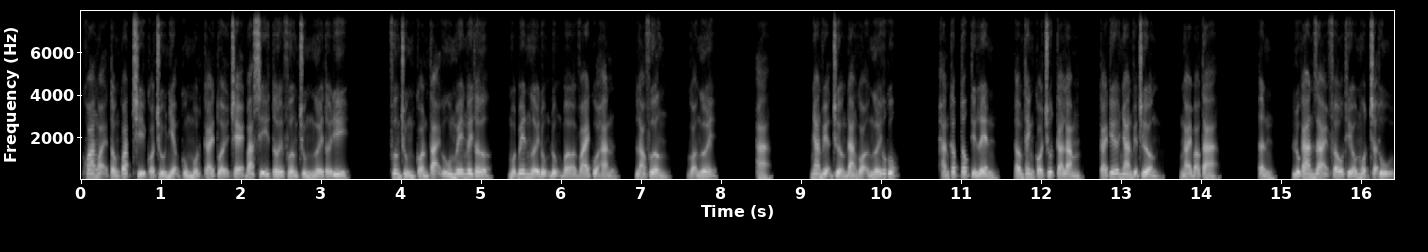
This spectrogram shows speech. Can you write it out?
khoa ngoại tổng quát chỉ có chủ nhiệm cùng một cái tuổi trẻ bác sĩ tới phương trùng ngươi tới đi. Phương trùng còn tại u mê ngây thơ, một bên người đụng đụng bờ vai của hắn, lão phương, gọi ngươi. A, nhan viện trưởng đang gọi ngươi úc úc. Hắn cấp tốc tiến lên, âm thanh có chút cả lăm, cái kia nhan viện trưởng, ngài bảo ta. Ân, lục an giải phẫu thiếu một trợ thủ,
